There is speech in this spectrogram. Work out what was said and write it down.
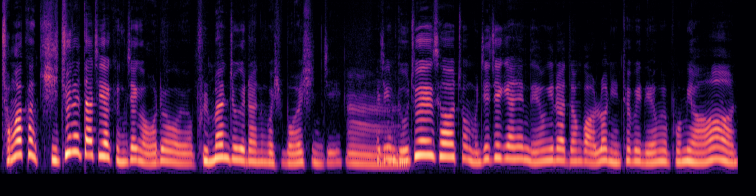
정확한 기준을 따지기가 굉장히 어려워요. 불만족이라는 것이 무엇인지. 음. 지금 노조에서 좀 문제 제기하는 내용이라던가 언론 인터뷰 내용을 보면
